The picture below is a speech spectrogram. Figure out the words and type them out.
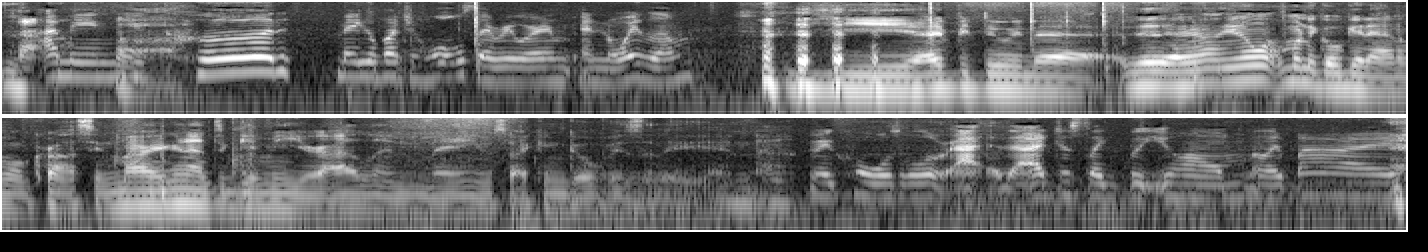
Nah. I mean, you Ah. could make a bunch of holes everywhere and annoy them. yeah, I'd be doing that. You know what? I'm gonna go get Animal Crossing. Mario, you're gonna have to give me your island name so I can go visit it. And uh, Make holes all over. I, I just like boot you home. I'm like bye.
